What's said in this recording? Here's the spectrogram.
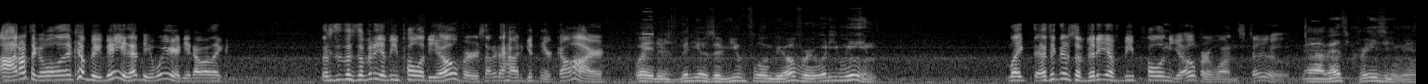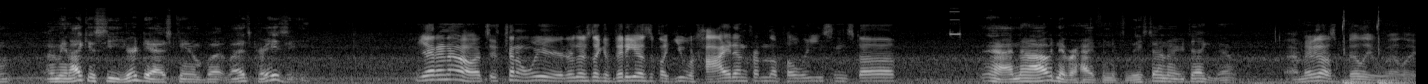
I don't think. Well, it could be me. That'd be weird. You know, like there's there's a video of me pulling you over, so I don't know how I'd get in your car. Wait, there's videos of you pulling me over. What do you mean? Like I think there's a video of me pulling you over once too. Oh, that's crazy, man. I mean, I can see your dash cam, but that's crazy. Yeah, I don't know. It's it's kind of weird. Or there's like videos of like you hiding from the police and stuff. Yeah, no, I would never hide from the police. I don't know what you're talking about. Uh, maybe that was Billy Willie.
